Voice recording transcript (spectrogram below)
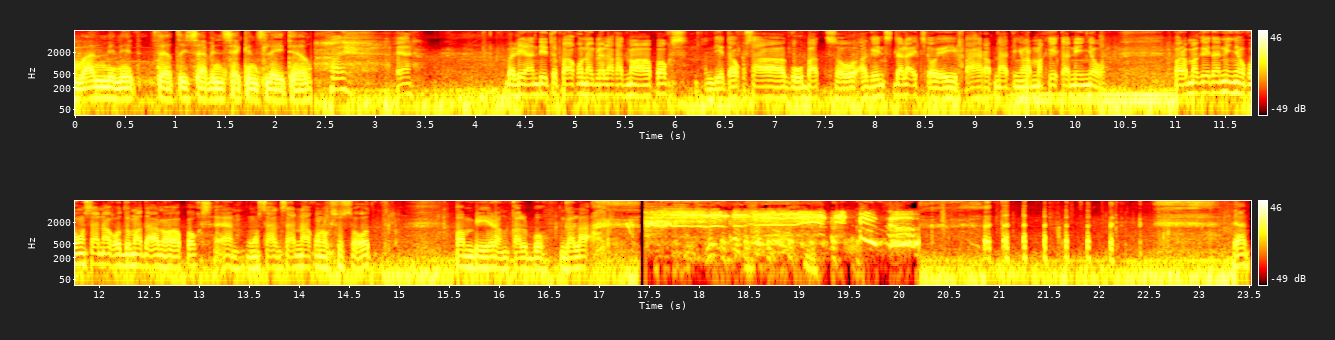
1 minute 37 seconds later. ay ayan bali nandito pa ako naglalakad mga kapoks. Nandito ako sa gubat. So against the light. So ipaharap natin yung makita ninyo. Para makita ninyo kung saan ako dumadaan mga kapoks. Ayan kung saan saan ako nagsusuot. Pambirang kalbo. Gala. Yan.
